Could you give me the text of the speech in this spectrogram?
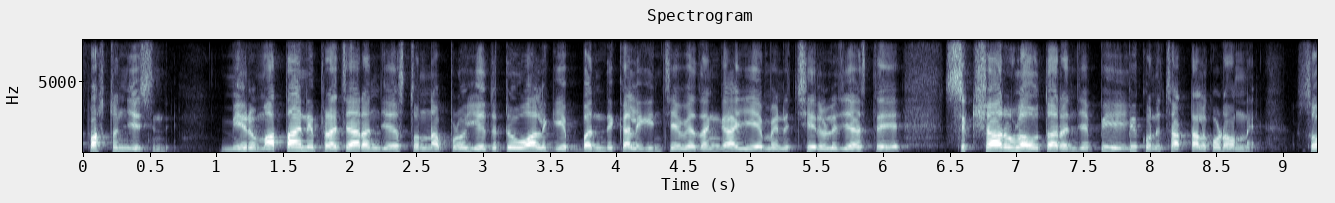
స్పష్టం చేసింది. మీరు మతాన్ని ప్రచారం చేస్తున్నప్పుడు ఎదుటి వాళ్ళకి ఇబ్బంది కలిగించే విధంగా ఏమైనా చర్యలు చేస్తే శిక్షార్హులు అవుతారని చెప్పి కొన్ని చట్టాలు కూడా ఉన్నాయి. సో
